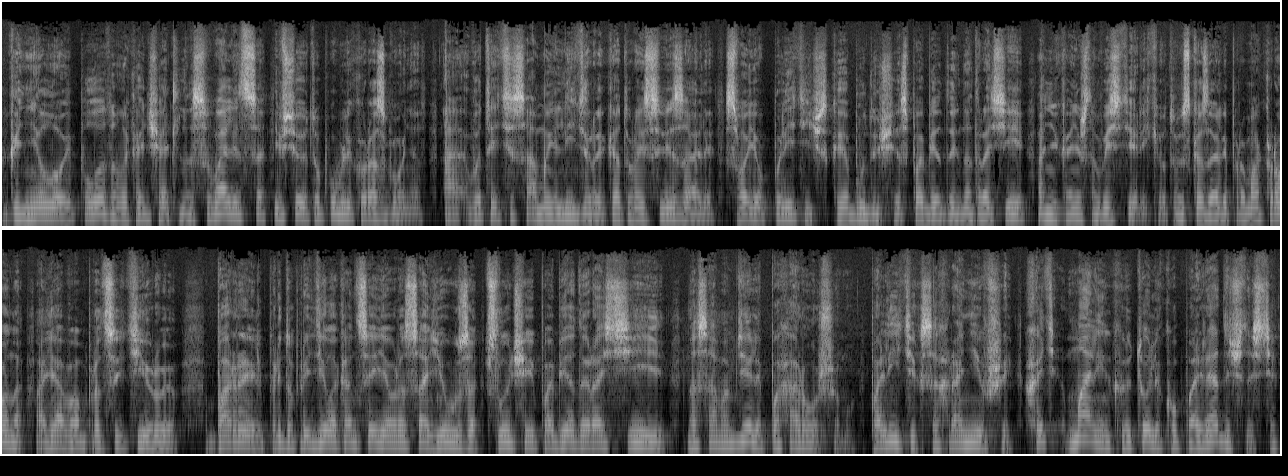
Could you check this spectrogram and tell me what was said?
гнилой плод, он окончательно свалится, и всю эту публику разгонят. А вот эти самые лидеры, которые связали свое политическое будущее с победой над Россией, они, конечно, в истерике. Вот вы сказали про Макрона, а я вам процитирую. Барель предупредил о конце Евросоюза в случае победы России. На самом деле, по-хорошему, политик, сохранивший хоть маленькую толику порядочности,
